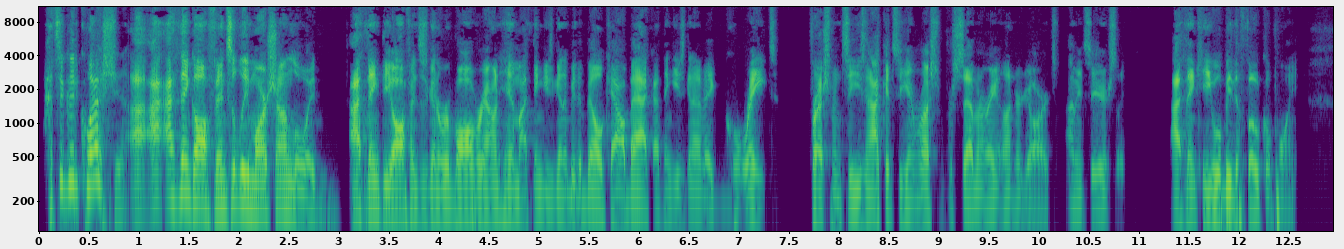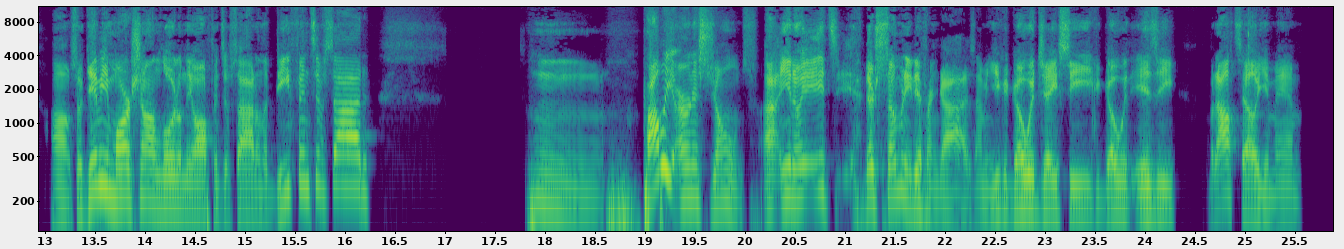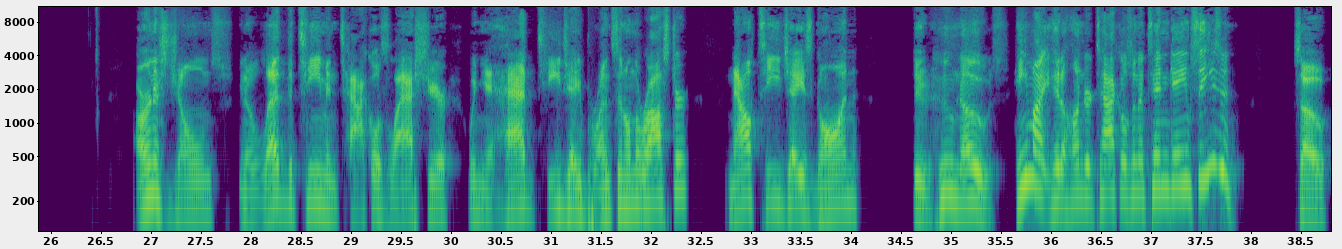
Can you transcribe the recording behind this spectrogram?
That's a good question. I, I think offensively, Marshawn Lloyd. I think the offense is going to revolve around him. I think he's going to be the bell cow back. I think he's going to have a great freshman season. I could see him rushing for seven or eight hundred yards. I mean, seriously, I think he will be the focal point. Um, so give me Marshawn Lloyd on the offensive side. On the defensive side, hmm, probably Ernest Jones. Uh, you know, it's there's so many different guys. I mean, you could go with JC, you could go with Izzy, but I'll tell you, man, Ernest Jones, you know, led the team in tackles last year when you had TJ Brunson on the roster. Now TJ's gone. Dude, who knows? He might hit 100 tackles in a 10 game season. So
